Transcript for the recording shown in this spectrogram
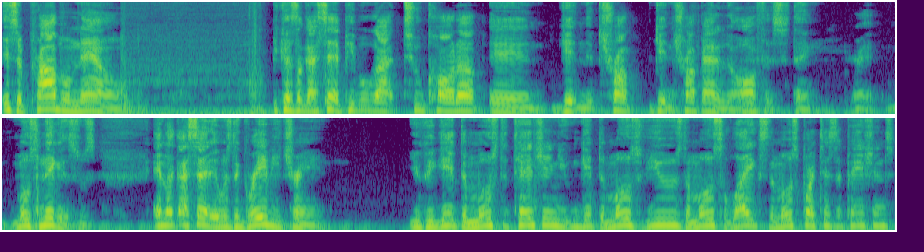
it's a problem now. Because like I said, people got too caught up in getting the Trump getting Trump out of the office thing, right? Most niggas was and like I said, it was the gravy train. You could get the most attention, you can get the most views, the most likes, the most participations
